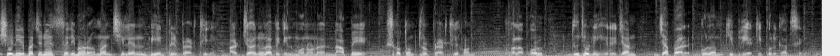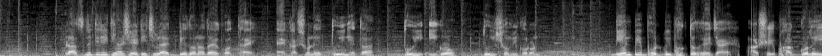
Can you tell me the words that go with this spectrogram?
সে নির্বাচনে সেলিমা রহমান ছিলেন বিএনপির প্রার্থী আর জয়নুল আবেদিন মনোনয়ন না পেয়ে স্বতন্ত্র প্রার্থী হন। ফলাফল, দুজনেই হেরে যান জাপার গোলাম কিবরিয়া টিপুর কাছে। রাজনীতির ইতিহাসে এটি ছিল এক বেদনাদায়ক অধ্যায়। এক আসনে দুই নেতা, দুই ইগো, দুই সমীকরণ। বিএনপি ভোট বিভক্ত হয়ে যায় আর সেই ভাগ গলেই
